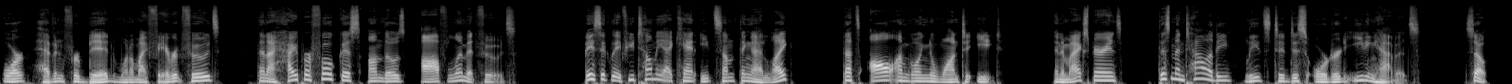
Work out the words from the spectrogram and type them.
or heaven forbid, one of my favorite foods, then I hyper focus on those off limit foods. Basically, if you tell me I can't eat something I like, that's all I'm going to want to eat. And in my experience, this mentality leads to disordered eating habits. So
